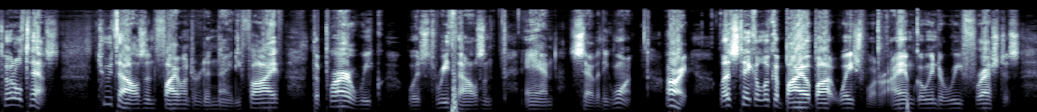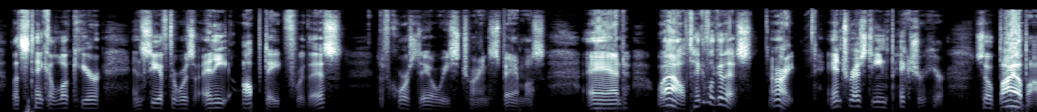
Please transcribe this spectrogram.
Total tests, 2,595. The prior week was 3,071. All right, let's take a look at BioBot wastewater. I am going to refresh this. Let's take a look here and see if there was any update for this. Of course, they always try and spam us. And, wow, take a look at this. All right, interesting picture here. So, BioBot,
